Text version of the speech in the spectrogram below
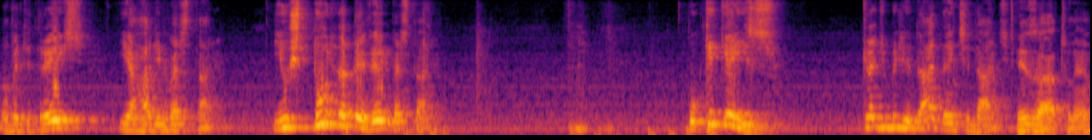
93 e a rádio universitária. E o estúdio da TV universitária. O que, que é isso? Credibilidade da entidade. Exato, né?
